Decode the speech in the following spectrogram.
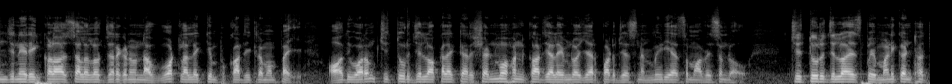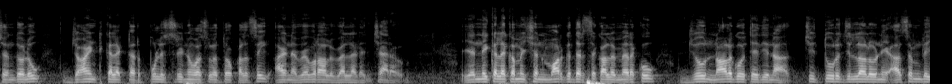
ఇంజనీరింగ్ కళాశాలలో జరగనున్న ఓట్ల లెక్కింపు కార్యక్రమంపై ఆదివారం చిత్తూరు జిల్లా కలెక్టర్ షణ్మోహన్ కార్యాలయంలో ఏర్పాటు చేసిన మీడియా సమావేశంలో చిత్తూరు జిల్లా SP Manikanta Chandolu joint collector Puli శ్రీనివాసులతో కలిసి ఆయన వివరాలు వెల్లడించారు. ఎన్నికల కమిషన్ మార్గదర్శకాల మేరకు జూన్ నాలుగో తేదీన చిత్తూరు జిల్లాలోని అసెంబ్లీ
